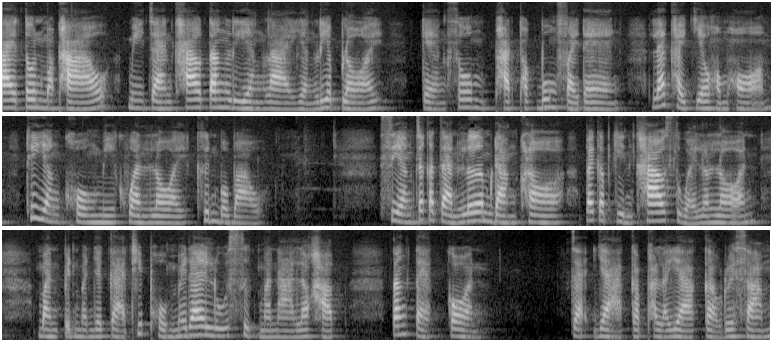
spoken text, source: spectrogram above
ใต้ต้นมะพร้าว มีจานข้าวตั้งเรียงรายอย่างเรียบร้อย แกงส้ม ผัดผักบุ้งไฟแดง และไข่เจียวหอมๆ ที่ยังคงมีควันลอยขึ้นเบาๆ เสียงจักรจันเริ่มดังคลอไปกับกลิ่นข้าวสวยร้อนๆ มันเป็นบรรยากาศที่ผมไม่ได้รู้สึกมานานแล้วครับ ตั้งแต่ก่อน จะหย่ากกับภรรยาเก่าด้วยซ้ำ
